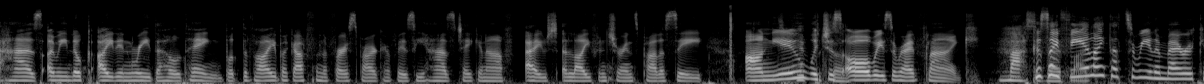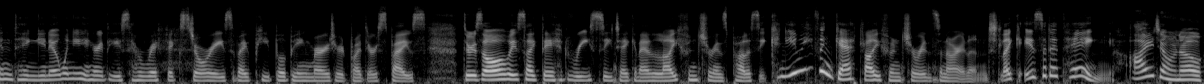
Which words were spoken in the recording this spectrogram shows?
has. I mean, look, I didn't read the whole thing, but the vibe I got from the first paragraph is he has taken off out a life insurance policy on you, which is always a red flag. Massive Because I feel like that's a real American thing. You know, when you hear these horrific stories about people being murdered by their spouse, there's always like they had recently taken out a life insurance policy. Can you even get life insurance in Ireland? Like, is it a thing? I don't know.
